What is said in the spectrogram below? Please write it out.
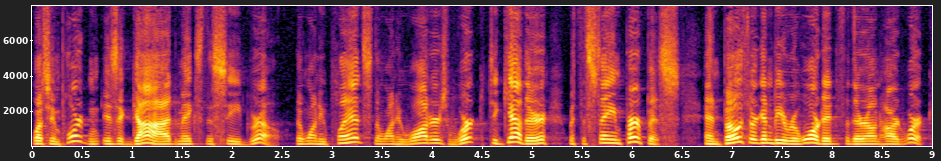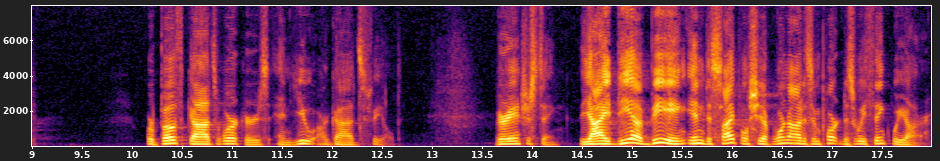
What's important is that God makes the seed grow. The one who plants, the one who waters work together with the same purpose, and both are going to be rewarded for their own hard work. We're both God's workers, and you are God's field. Very interesting. The idea of being in discipleship, we're not as important as we think we are.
